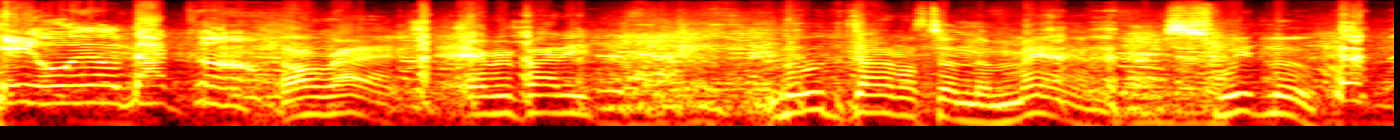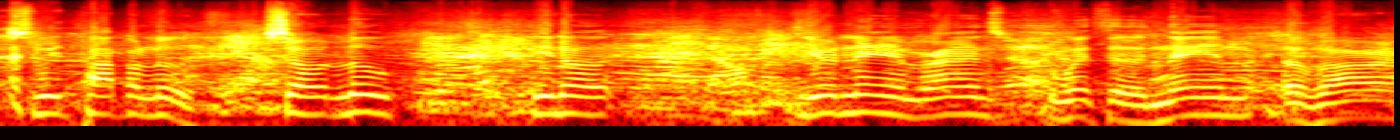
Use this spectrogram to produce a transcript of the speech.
AOL.com. All right, everybody. Lou Donaldson, the man. Sweet Lou. Sweet Papa Lou. So, Lou, you know, your name rhymes with the name of our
